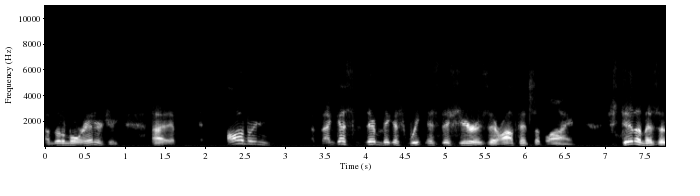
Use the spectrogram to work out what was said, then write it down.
a little more energy. Uh, Auburn, I guess their biggest weakness this year is their offensive line. Stidham is a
